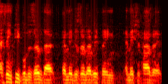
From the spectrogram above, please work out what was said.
I think people deserve that, and they deserve everything, and they should have it.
